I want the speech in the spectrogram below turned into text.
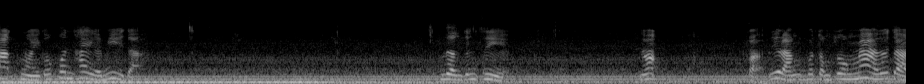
มักหน่อยก็คนไทยก็มีจ้ะเรื่องจังสี่เนาะก็ที่หลังบ่ต้องทรงมาแล้วจ้ะ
